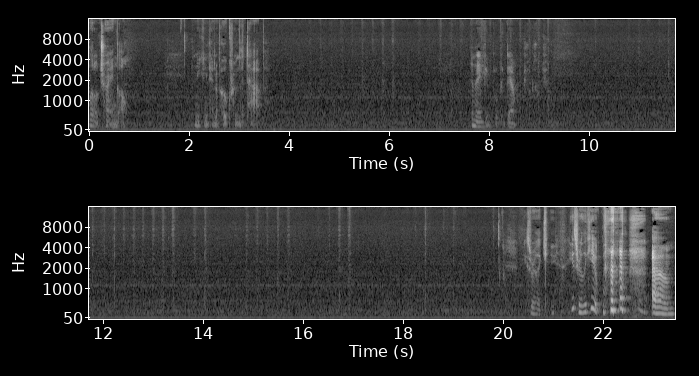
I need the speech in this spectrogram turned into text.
little triangle. And you can kind of poke from the top. and then you can poke it down. He's really cute. He's really cute. um,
